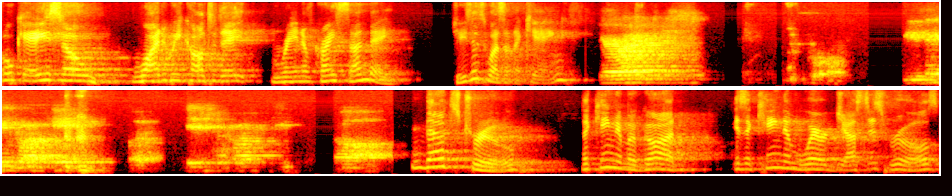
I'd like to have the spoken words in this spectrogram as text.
Okay, so why do we call today Reign of Christ Sunday? Jesus wasn't a king. You're right. cool. You think about king, but it's about king. Uh, That's true. The kingdom of God is a kingdom where justice rules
